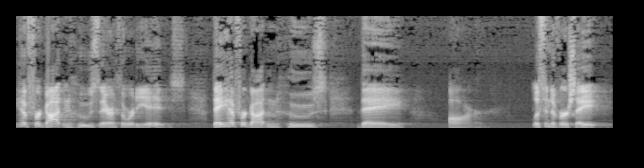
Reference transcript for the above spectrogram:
They have forgotten whose their authority is. They have forgotten whose they are. Listen to verse 8.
